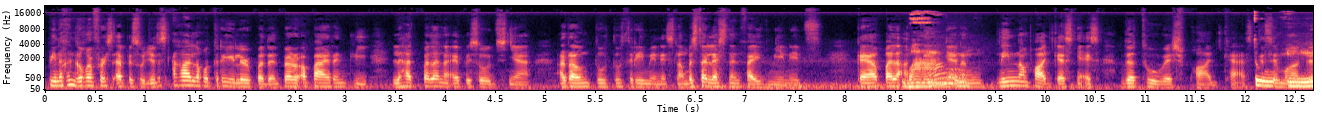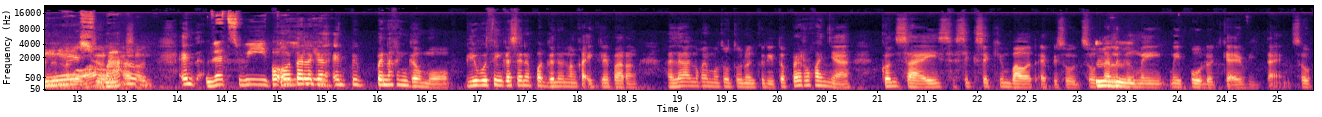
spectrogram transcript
pinakinggan ko yung first episode niya, tapos akala ko trailer pa din, pero apparently, lahat pala ng episodes niya, around 2 to 3 minutes lang, basta less than 5 minutes. Kaya pala, ang Wow. name niya, ng, name ng podcast niya is The Two Wish Podcast. Two kasi mga ganun yung duration. And That's sweet. Oo, talagang, and pi- pinakinggan mo, you would think kasi na pag ganun lang kaikli, parang, hala, ano kayo matutunan ko dito? Pero kanya, concise, siksik yung bawat episode. So, Mhm. talagang may, may pulot ka every time. So,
